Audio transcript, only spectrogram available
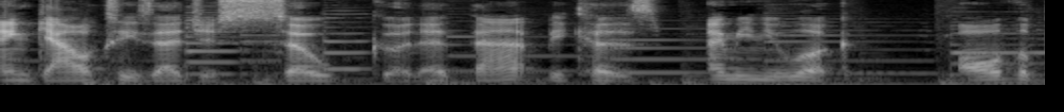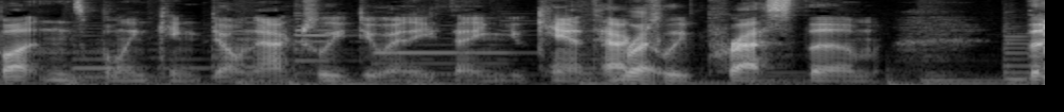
And Galaxy's Edge is so good at that because, I mean, you look, all the buttons blinking don't actually do anything. You can't Right. actually press them. The,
